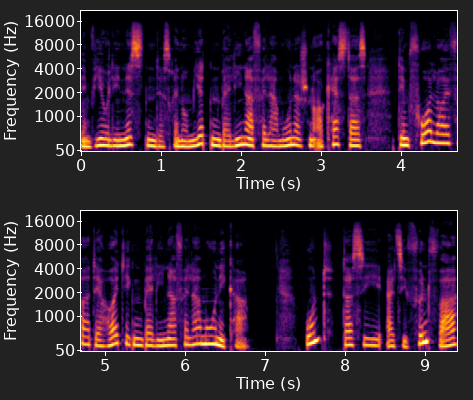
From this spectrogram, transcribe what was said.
dem Violinisten des renommierten Berliner Philharmonischen Orchesters, dem Vorläufer der heutigen Berliner Philharmoniker. Und dass sie, als sie fünf war,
